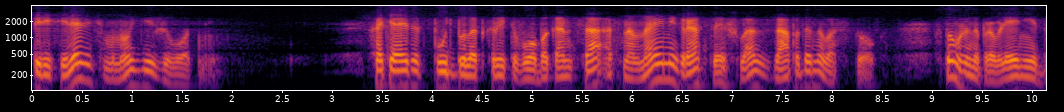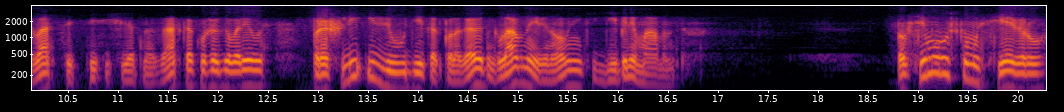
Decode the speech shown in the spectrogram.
переселялись многие животные. Хотя этот путь был открыт в оба конца, основная миграция шла с запада на восток. В том же направлении 20 тысяч лет назад, как уже говорилось, прошли и люди, как полагают главные виновники гибели мамонтов. По всему русскому северу,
